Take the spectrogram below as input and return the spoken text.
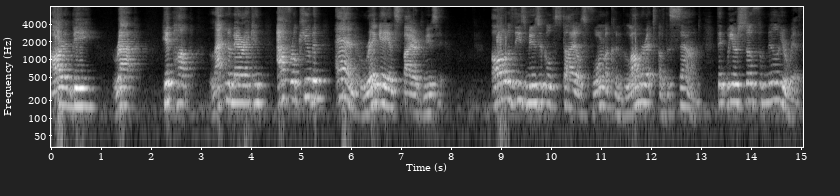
R&B, rap, hip hop, Latin American, Afro-Cuban, and reggae-inspired music. All of these musical styles form a conglomerate of the sound that we are so familiar with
